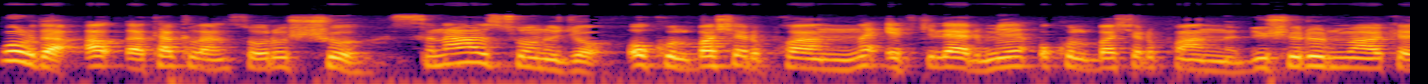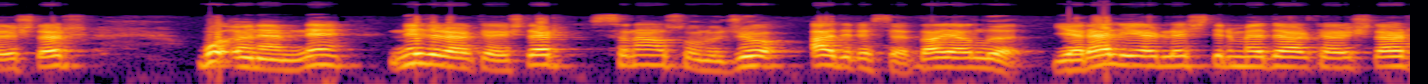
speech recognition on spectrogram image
Burada akla takılan soru şu. Sınav sonucu okul başarı puanını etkiler mi? Okul başarı puanını düşürür mü arkadaşlar? Bu önemli. Nedir arkadaşlar? Sınav sonucu adrese dayalı yerel yerleştirmede arkadaşlar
